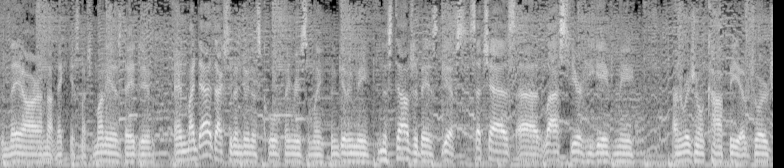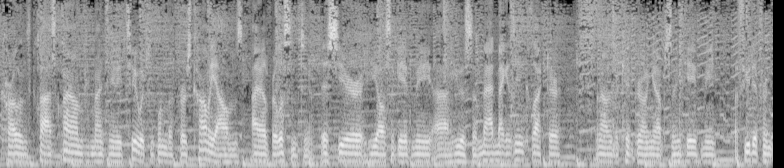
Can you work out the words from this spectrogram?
than they are. I'm not making as much money as they do. And my dad's actually been doing this cool thing recently, been giving me nostalgia-based gifts, such as uh, last year he gave me an original copy of George Carlin's Class Clown from 1982, which was one of the first comedy albums I ever listened to. This year, he also gave me, uh, he was a Mad Magazine collector when I was a kid growing up, so he gave me a few different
